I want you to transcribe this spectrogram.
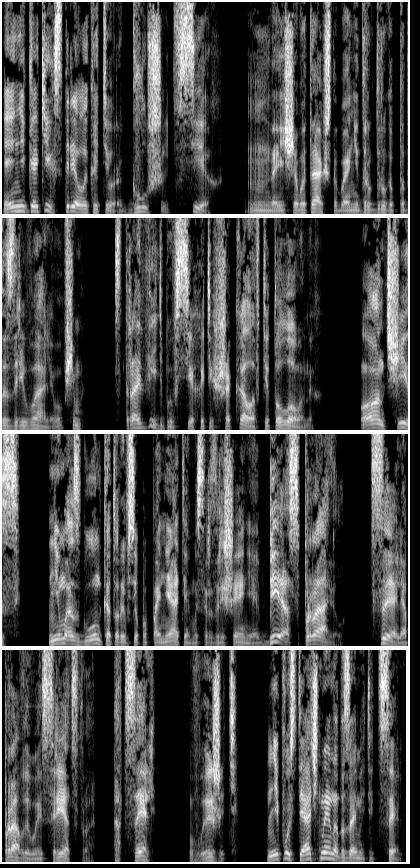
И никаких стрелок и терок, глушить всех. Да еще бы так, чтобы они друг друга подозревали. В общем, стравить бы всех этих шакалов титулованных. Он, Чиз, не мозгун, который все по понятиям и с разрешения. Без правил. Цель оправдывает средства. А цель — выжить. Не пустячная, надо заметить, цель.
